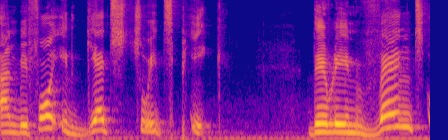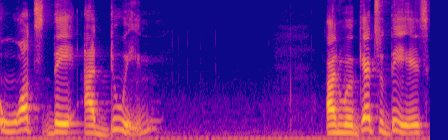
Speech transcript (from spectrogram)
and before it gets to its peak, they reinvent what they are doing and we'll get to this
